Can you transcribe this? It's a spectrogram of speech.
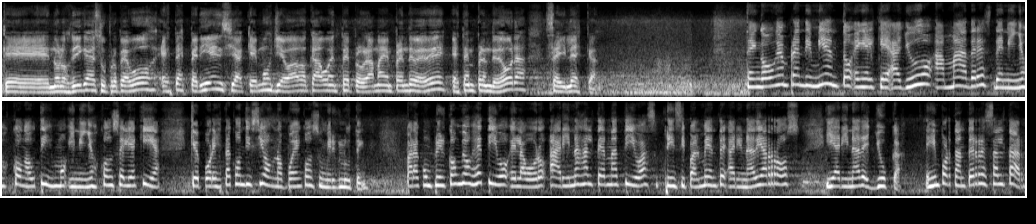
que nos los diga de su propia voz esta experiencia que hemos llevado a cabo en este programa de Emprende Bebé, esta emprendedora Seilesca. Tengo un emprendimiento en el que ayudo a madres de niños con autismo y niños con celiaquía que por esta condición no pueden consumir gluten. Para cumplir con mi objetivo, elaboro harinas alternativas, principalmente harina de arroz y harina de yuca. Es importante resaltar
